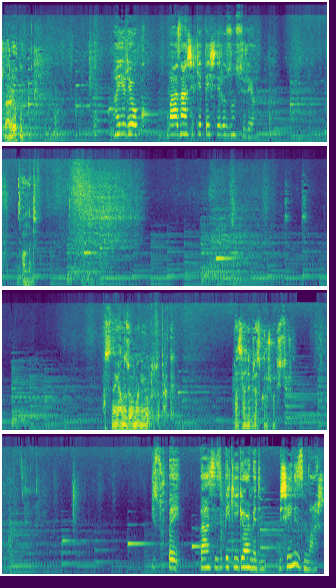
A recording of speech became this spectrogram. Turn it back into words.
Çınar yok mu? Hayır yok. Bazen şirkette işleri uzun sürüyor. Anladım. Aslında yalnız olman iyi oldu Toprak. Ben seninle biraz konuşmak istiyorum. Yusuf Bey, ben sizi pek iyi görmedim. Bir şeyiniz mi var?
